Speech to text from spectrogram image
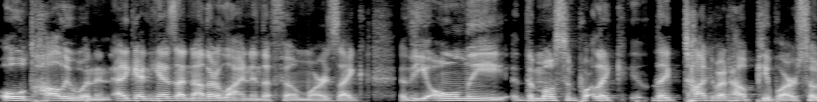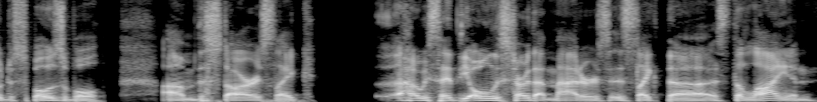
old Hollywood. And again, he has another line in the film where it's like the only, the most important, like like talking about how people are so disposable. Um, the stars, like how we say, the only star that matters is like the is the lion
